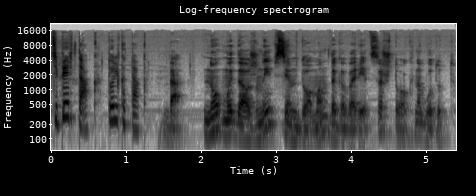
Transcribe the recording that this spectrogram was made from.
Теперь так, только так. Да. Но мы должны всем домам договориться, что окна будут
